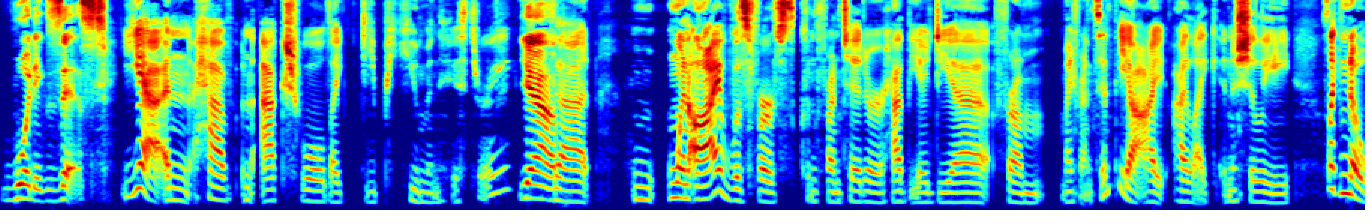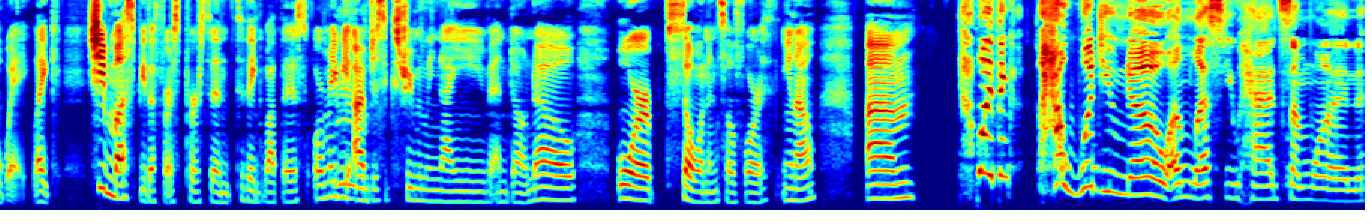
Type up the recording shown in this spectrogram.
would exist. yeah, and have an actual like deep human history. Yeah. that m- when I was first confronted or had the idea from my friend Cynthia, I, I like initially was like, no way. Like, she must be the first person to think about this. Or maybe Mm. I'm just extremely naive and don't know, or so on and so forth, you know? Um, Well, I think how would you know unless you had someone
